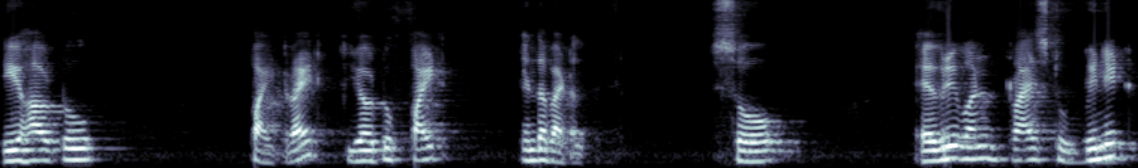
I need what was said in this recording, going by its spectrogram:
you have to fight right you have to fight in the battlefield so everyone tries to win it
